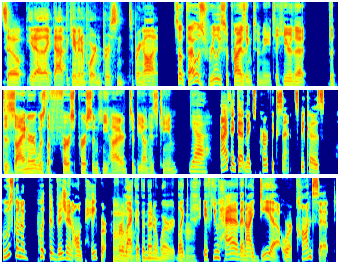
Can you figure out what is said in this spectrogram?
So, you know, like that became an important person to bring on. So that was really surprising to me to hear that the designer was the first person he hired to be on his team. Yeah. I think that makes perfect sense because who's going to put the vision on paper, for lack of a better Mm. word? Like, Mhm. if you have an idea or a concept,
